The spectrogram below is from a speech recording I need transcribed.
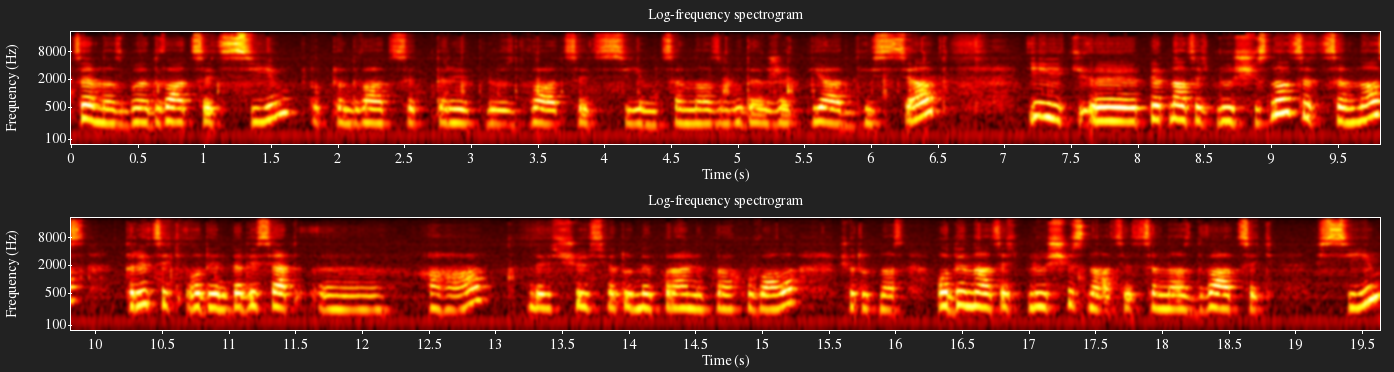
Це в нас буде 27, тобто 23 плюс 27, це в нас буде вже 50. І е, 15 плюс 16 це в нас 31. 50, е, ага, десь щось я тут неправильно порахувала, що тут у нас 11 плюс 16 це в нас 27.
